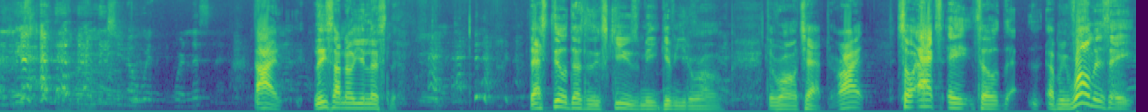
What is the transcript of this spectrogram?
at least, at least you know we're, we're listening. All right, least I know you're listening. That still doesn't excuse me giving you the wrong the wrong chapter. All right. So Acts eight. So I mean Romans eight.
